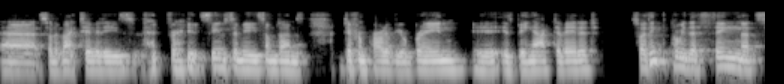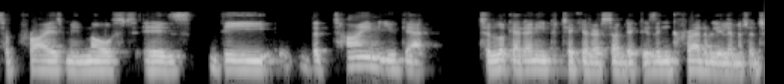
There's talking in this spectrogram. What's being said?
uh, sort of activities. It seems to me sometimes a different part of your brain is, being activated. So I think probably the thing that surprised me most is the the time you get to look at any particular subject is incredibly limited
